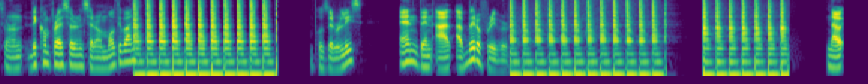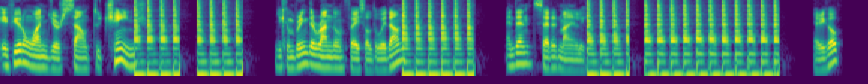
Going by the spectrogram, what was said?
Turn on the compressor and set on multiband. Pause the release. And then add a bit of reverb. Now, if you don't want your sound to change, you can bring the random phase all the way down and then set it manually. There you go.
